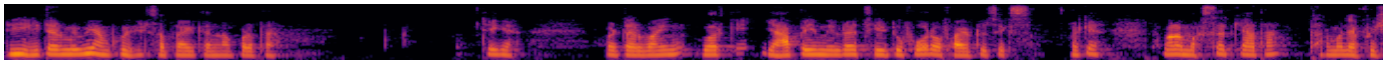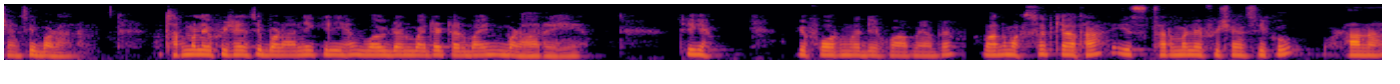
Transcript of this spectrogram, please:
री हीटर में भी हमको हीट सप्लाई करना पड़ता है। ठीक है? और टरबाइन वर्क यहाँ पे ही मिल रहा है थ्री टू फोर और फाइव टू सिक्स ओके तो हमारा मकसद क्या था? थर्मल एफिशिएंसी बढ़ाना। थर्मल एफिशिएंसी बढ़ाने के लिए हम work done by the turbine बढ़ा रहे हैं, ठीक है? ये फॉर्मूला देखो आप यहाँ पे। हमारा मकसद क्या था? इस थर्मल एफिशिएंसी को बढ़ाना।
